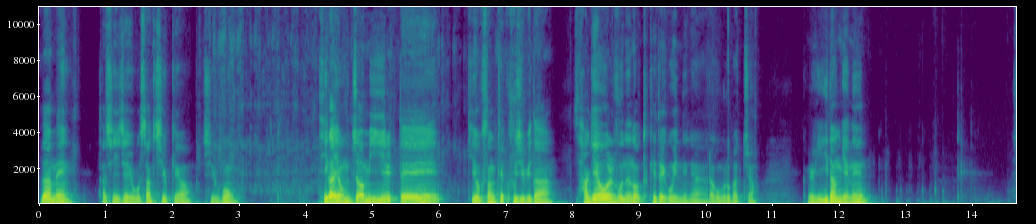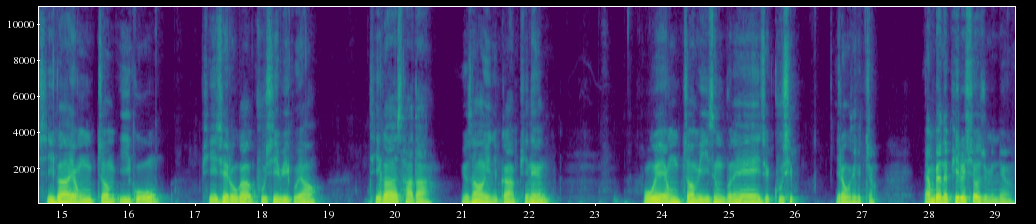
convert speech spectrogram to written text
그 다음에 다시 이제 요거 싹 지울게요. 지우고 t가 0.2일 때 기억 상태 90이다. 4개월 후는 어떻게 되고 있느냐 라고 물어봤죠. 그리고 2단계는 c가 0.2고 p0가 90이고요. t가 4다. 이 상황이니까 p는 5의 0.2승분의 이제 90이라고 되겠죠. 양변에 p를 씌워주면요.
